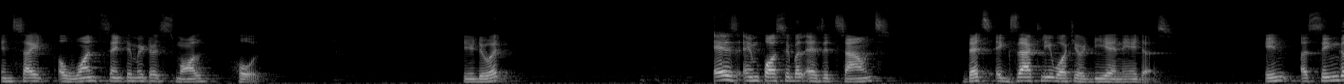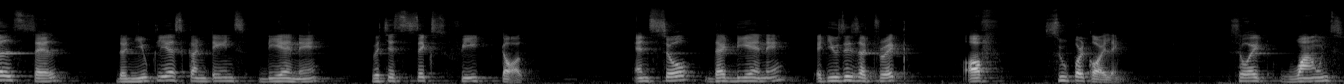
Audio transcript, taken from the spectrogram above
inside a one centimeter small hole. Can you do it? As impossible as it sounds, that's exactly what your DNA does. In a single cell, the nucleus contains DNA which is 6 feet tall. And so that DNA, it uses a trick of supercoiling. So it wounds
